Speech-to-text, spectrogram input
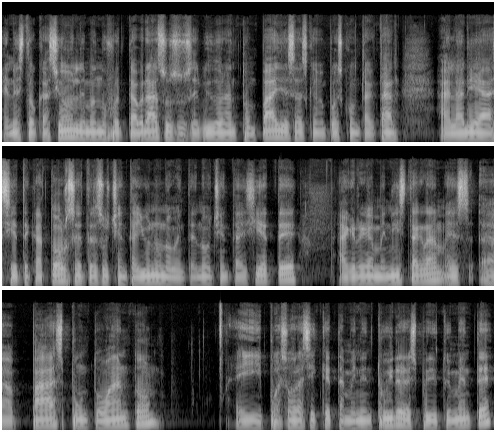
en esta ocasión. Les mando un fuerte abrazo. Su servidor Anton Paya. Sabes que me puedes contactar al área 714-381-9987. Agrégame en Instagram, es uh, paz.anton. Y pues ahora sí que también en Twitter, Espíritu y Mente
